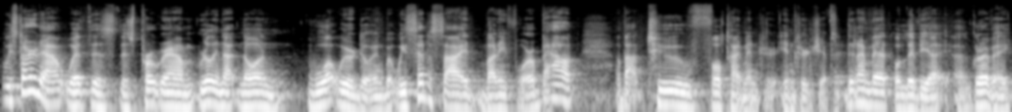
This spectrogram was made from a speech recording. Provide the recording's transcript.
We started out with this, this program really not knowing what we were doing, but we set aside money for about, about two full-time inter- internships. Then I met Olivia uh, Graeve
